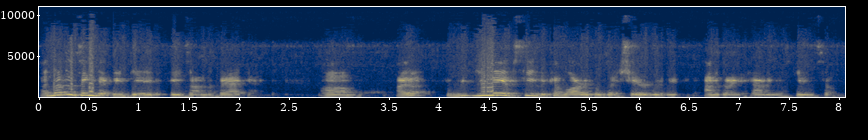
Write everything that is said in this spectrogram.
Another thing that we did is on the back end. Um, I, you may have seen a couple articles I shared with Onondaga County was getting some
